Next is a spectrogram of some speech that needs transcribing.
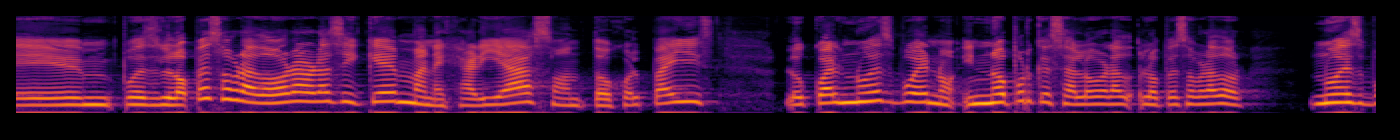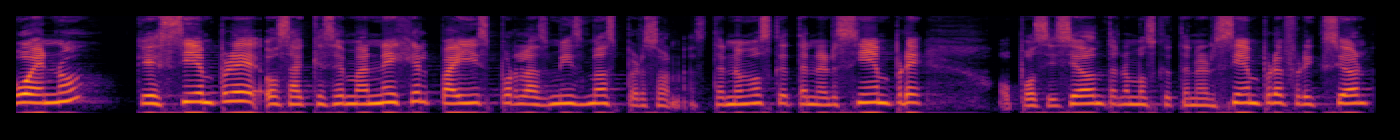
em, pues López Obrador ahora sí que manejaría a su antojo el país, lo cual no es bueno, y no porque sea López Obrador, no es bueno que siempre, o sea, que se maneje el país por las mismas personas. Tenemos que tener siempre oposición, tenemos que tener siempre fricción,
